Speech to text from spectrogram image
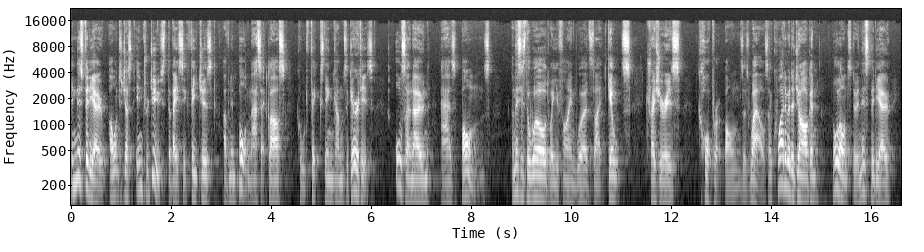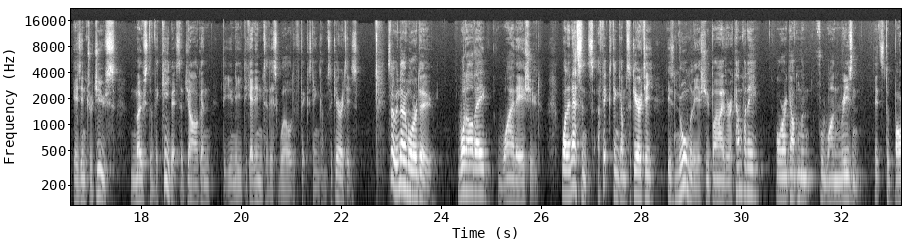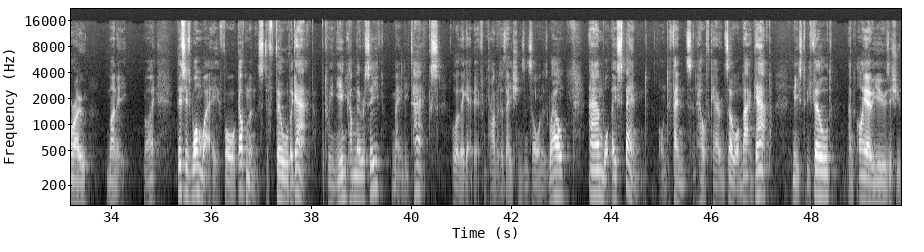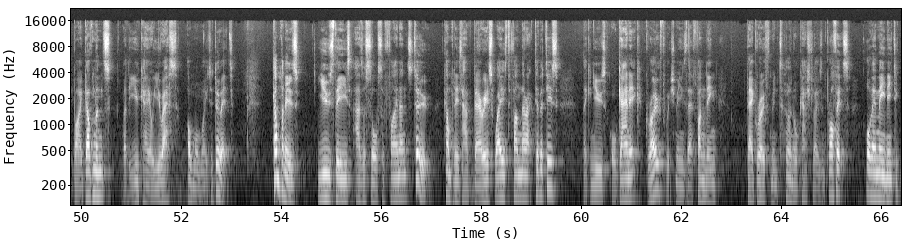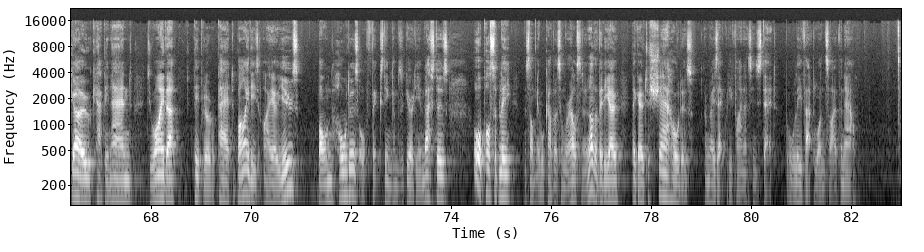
In this video, I want to just introduce the basic features of an important asset class called fixed income securities, also known as bonds. And this is the world where you find words like gilts, treasuries, corporate bonds as well. So quite a bit of jargon. All I want to do in this video is introduce most of the key bits of jargon that you need to get into this world of fixed income securities. So with no more ado, what are they? Why are they issued? Well, in essence, a fixed income security is normally issued by either a company or a government for one reason. It's to borrow money, right? This is one way for governments to fill the gap between the income they receive, mainly tax, although they get a bit from privatisations and so on as well, and what they spend on defence and healthcare and so on. That gap needs to be filled and IOUs issued by governments, whether UK or US, are one way to do it. Companies use these as a source of finance too. Companies have various ways to fund their activities. They can use organic growth, which means they're funding their growth from internal cash flows and profits, or they may need to go cap in hand to either people who are prepared to buy these IOUs, bond holders or fixed income security investors, or possibly, and something we'll cover somewhere else in another video, they go to shareholders and raise equity finance instead. But we'll leave that to one side for now.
